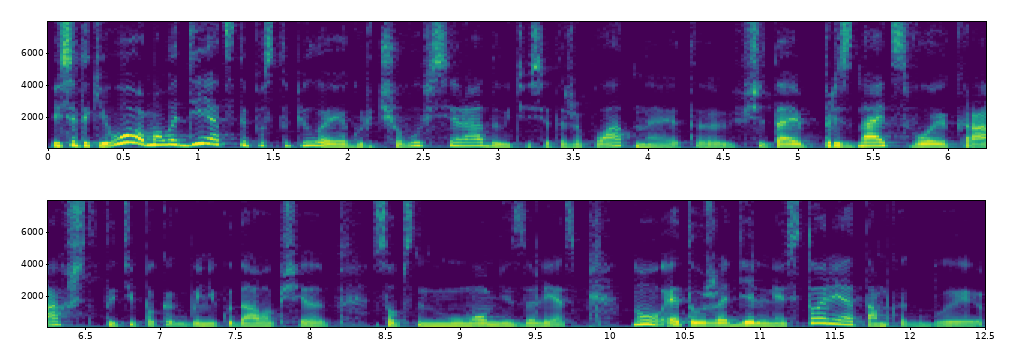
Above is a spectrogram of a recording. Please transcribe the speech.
И все такие, о, молодец, ты поступила. Я говорю, что вы все радуетесь, это же платное. Это, считай, признать свой крах, что ты, типа, как бы никуда вообще собственным умом не залез. Ну, это уже отдельная история, там как бы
